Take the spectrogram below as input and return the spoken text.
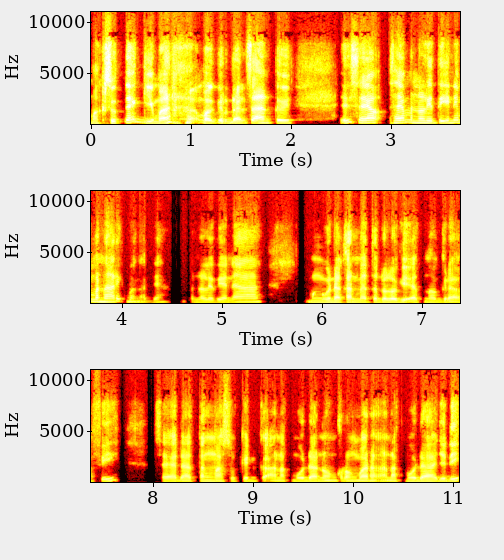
Maksudnya gimana mager dan santuy? Jadi saya saya meneliti ini menarik banget ya. Penelitiannya menggunakan metodologi etnografi. Saya datang masukin ke anak muda, nongkrong bareng anak muda. Jadi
